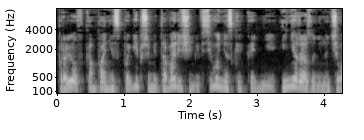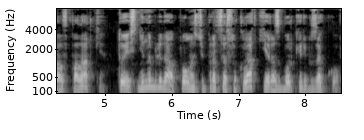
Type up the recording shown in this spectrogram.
провел в компании с погибшими товарищами всего несколько дней и ни разу не ночевал в палатке то есть не наблюдал полностью процесс укладки и разборки рюкзаков.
